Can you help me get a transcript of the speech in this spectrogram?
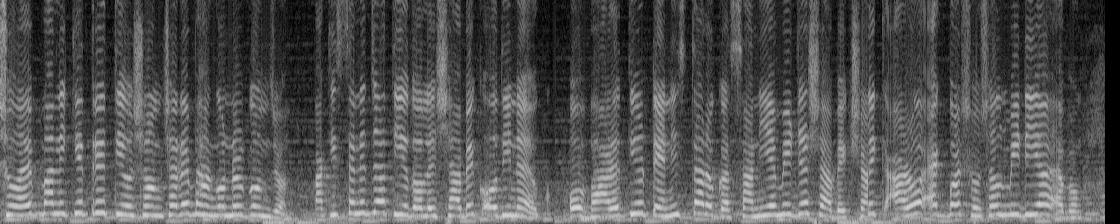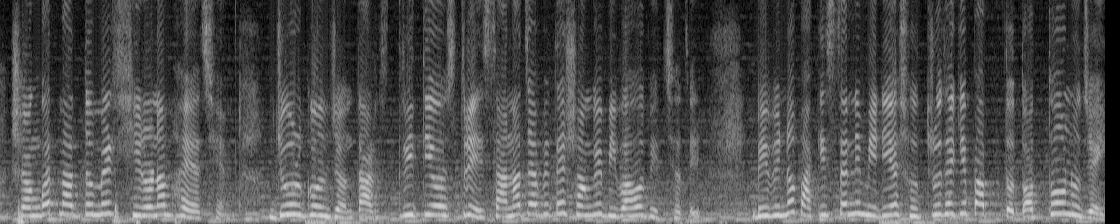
শোয়েব মালিকের তৃতীয় সংসারে ভাঙনের গুঞ্জন। পাকিস্তানের জাতীয় দলের সাবেক অধিনায়ক ও ভারতীয় টেনিস তারকা সানিয়া মির্জার সাবেক সাবেক আরও একবার সোশ্যাল মিডিয়া এবং সংবাদ মাধ্যমের শিরোনাম হয়েছে। জোর গুঞ্জন, তার তৃতীয় স্ত্রী সানা জাবেদের সঙ্গে বিবাহ বিচ্ছেদের বিভিন্ন পাকিস্তানি মিডিয়া সূত্র থেকে প্রাপ্ত তথ্য অনুযায়ী,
